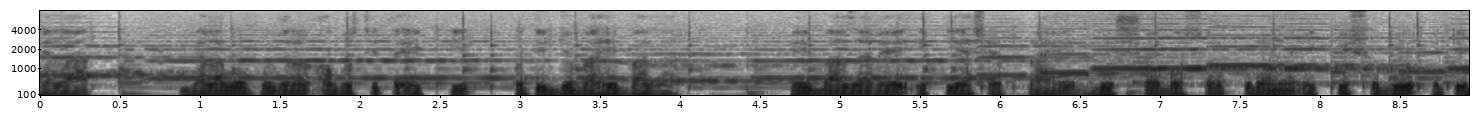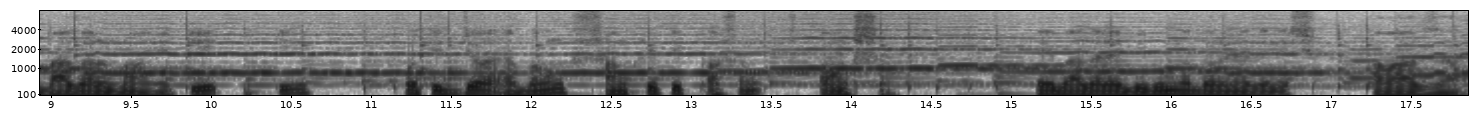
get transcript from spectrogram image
জেলার বেলাবর উপজেলার অবস্থিত একটি ঐতিহ্যবাহী বাজার। এই বাজারে ইতিহাসের প্রায় দুশো বছর পুরনো একটি, শুধু এটি বাজার নয়, এটি একটি ঐতিহ্য এবং সাংস্কৃতিক অংশ। এই বাজারে বিভিন্ন ধরনের জিনিস পাওয়া যায়,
